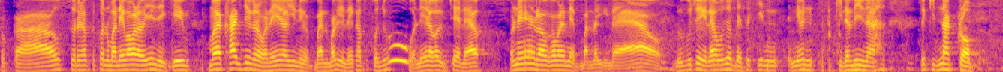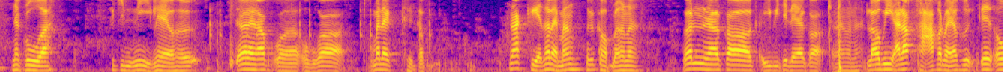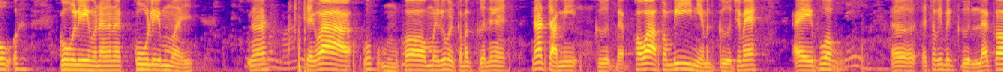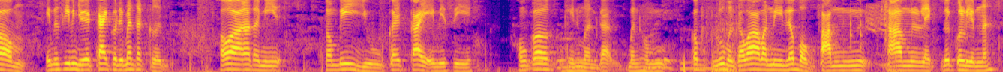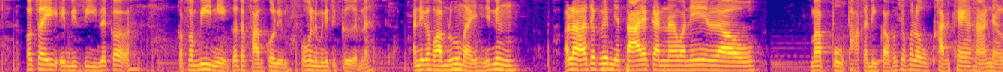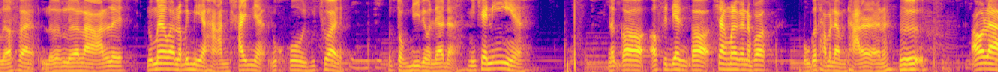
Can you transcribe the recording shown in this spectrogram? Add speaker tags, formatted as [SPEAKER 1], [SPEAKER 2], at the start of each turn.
[SPEAKER 1] ก็กาวสวัสดีครับทุกคนวันนี้พวกเราอยู่ในเกมมาคลายเช่นกันวันนี้เราอยู่ในบันบักอีกแล้วครับทุกคนยูวันนี้เราก็อยู่เช่นแล้ววันนี้เราก็มาในแบบบันเราอีกแล้วดูผู้ช่วยอีกแล้วผู้ช่วยเป็นสกินอันนี้มันสกินอันนี้นะสกินน่ากรอบน่ากลัวสกินนี่อีกแล้วเฮ้ยเจออะไรครับเออผมก็ไม่ได้ถึงกับน่าเกลียดเท่าไหร่มั้งมันก็กรอบแล้วนะวันแล้วก็อีพีที่แล้วก็นะนะเรามีอารักขาคนใหม่แล้วคือเกโอโกเลมนะนะโกเลมใหม่ นะแต่ว่าโอ้ผมก็ไม่รู้เหมือนกันมันเกิดได้ไง น่าจะมีเกิดแบบเพราะว่าซอมบี้เนี่ยมันเกิดใช่ไหมไอพวกเออไอซอมบี้มันเกิดแล้วก็เอ็มซีมันอยู่ใกล้ๆก็เลยมันจะเกิด เพราะว่าน่าจะมีซอมบี้อยู่ใกล้ๆเอ็มซีผมก็เห็นเหมือนกันเหมือนผมก็รู้เหมือนกันว่ามันมีระบบฟาร์มฟาร์มเหล็กด้วยกเลมนะเขาใช้ NPC แล้วก็กับซอมบี้นี่ก็จะฟาร์มโกเลมเพราะมันเลยมันก็จะเกิดนะ อันนี้ก็ความรู้ใหม่นิดนึงเอาล่ะเจ้าเกรมอย่าตายแล้วกันนะ วันนี้เรามาปลูกผักกันดีกว่าเพราะเพราะเราขาดแคลนอาหารอย่างเหลือแสเหลือเหลือหลานเลยรู้ไหมว่าเราไม่มีอาหารใช้เนี่ยทุกโคผู้ช่วย มันตกดีไปหมดแล้วนะมีแค่นี้อะแล้วก็ออกซิเดียนก็ช่างมันกันนะเพราะผมก็ทำอะไรมันทานแล้วนะเออเอาล่ะ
